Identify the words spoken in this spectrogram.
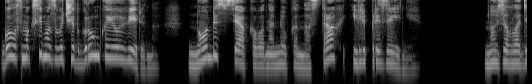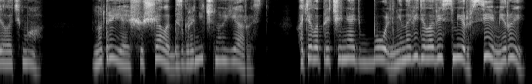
Голос Максима звучит громко и уверенно, но без всякого намека на страх или презрение. Мной завладела тьма. Внутри я ощущала безграничную ярость. Хотела причинять боль, ненавидела весь мир, все миры.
